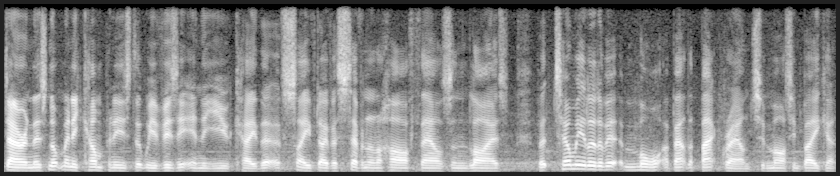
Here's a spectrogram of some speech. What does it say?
Darren, there's not many companies that we visit in the UK that have saved over 7,500 lives. But tell me a little bit more about the background to Martin Baker.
